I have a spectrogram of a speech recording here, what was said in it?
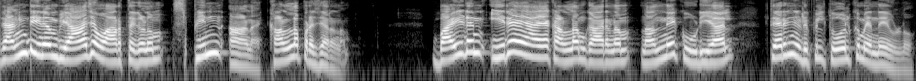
രണ്ടിനം വ്യാജ വാർത്തകളും സ്പിൻ ആണ് കള്ളപ്രചരണം. ബൈഡൻ ഇരയായ കള്ളം കാരണം നന്നേ കൂടിയാൽ തെരഞ്ഞെടുപ്പിൽ തോൽക്കുമെന്നേ ഉള്ളൂ.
